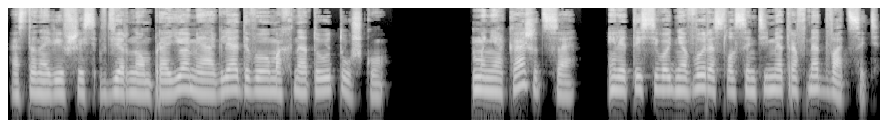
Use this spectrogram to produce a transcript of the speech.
Остановившись в дверном проеме, оглядываю мохнатую тушку. «Мне кажется, или ты сегодня выросла сантиметров на двадцать?»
